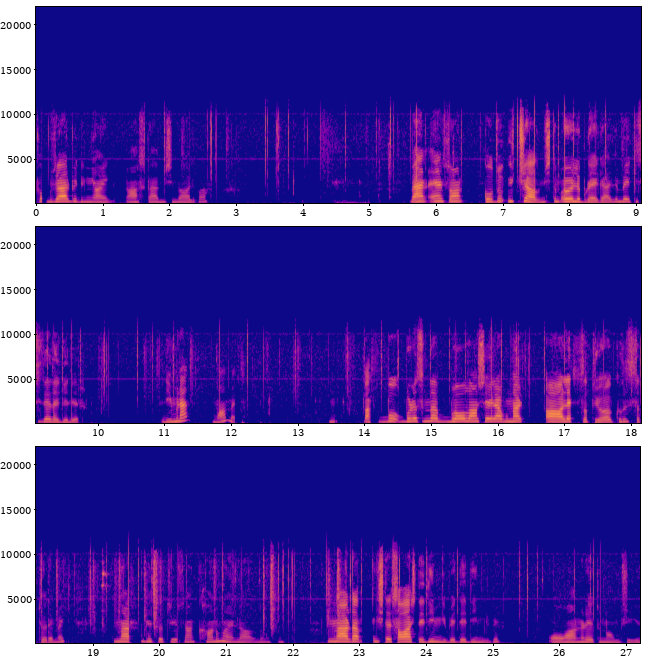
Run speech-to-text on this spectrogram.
Çok güzel bir dünyaya rast gelmişim galiba. Ben en son kodu 3 yazmıştım. Öyle buraya geldim. Belki size de gelir. Değil mi lan? Muhammed. Bak bu burasında bu olan şeyler bunlar alet satıyor, kılıç satıyor demek. Bunlar ne satıyor? Sen kanı mı ele aldın? Bunlar da işte savaş dediğim gibi, dediğim gibi. Oha nereye tırmanmış iyi.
